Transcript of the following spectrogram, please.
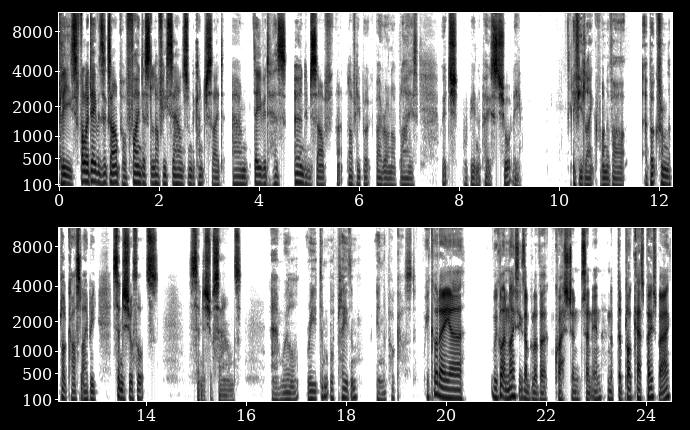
Please follow David's example. Find us lovely sounds from the countryside. Um, David has earned himself that lovely book by Ronald Blythe, which will be in the post shortly. If you'd like one of our a book from the podcast library, send us your thoughts send us your sounds, and we'll read them or play them in the podcast. We got a uh, we got a nice example of a question sent in in the, the podcast post bag.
